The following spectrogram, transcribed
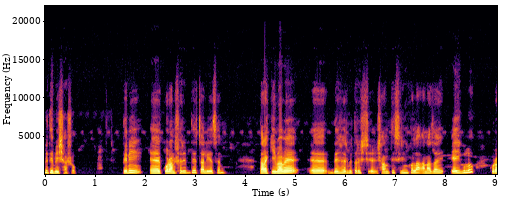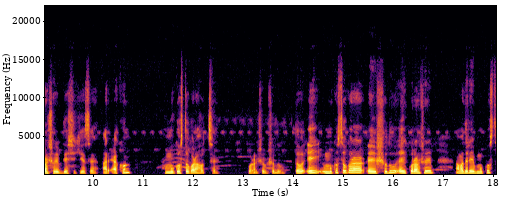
পৃথিবী শাসক। তিনি কোরআন শরীফ দিয়ে চালিয়েছেন। তারা কীভাবে দেশের ভিতরে শান্তি শৃঙ্খলা আনা যায়, এইগুলো কোরআন শরীফ দিয়ে শিখিয়েছে। আর এখন মুখস্থ করা হচ্ছে কোরআন শরীফ শুধু। তো এই মুখস্থ করার, এই শুধু এই কোরআন শরীফ আমাদের এই মুখস্থ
